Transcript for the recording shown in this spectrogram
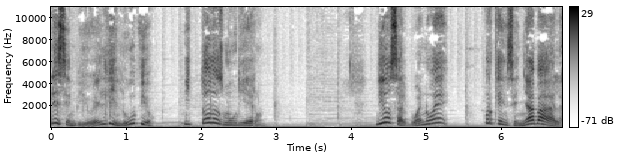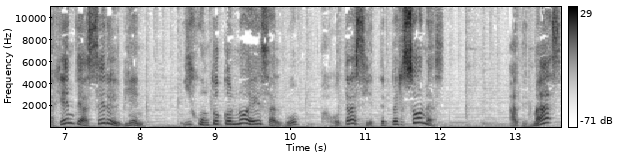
les envió el diluvio y todos murieron. Dios salvó a Noé porque enseñaba a la gente a hacer el bien y junto con Noé salvó a otras siete personas. Además,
